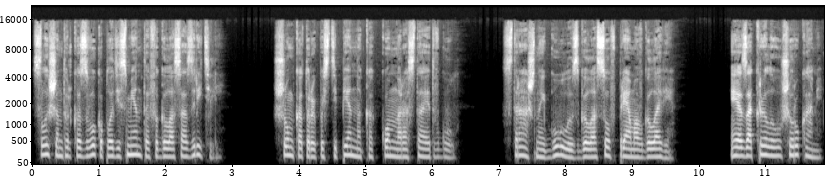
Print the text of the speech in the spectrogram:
Слышен только звук аплодисментов и голоса зрителей. Шум, который постепенно, как ком, нарастает в гул. Страшный гул из голосов прямо в голове. Я закрыла уши руками,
